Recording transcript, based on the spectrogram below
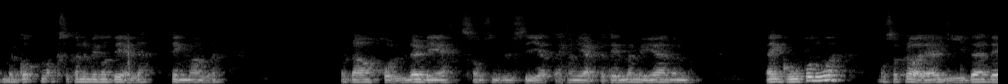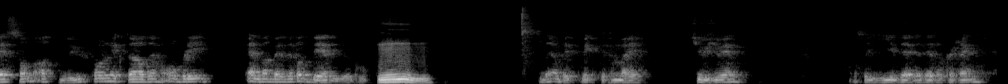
Og med godt nok så kan du begynne å dele ting med andre. For da holder det, sånn som du sier, at jeg kan hjelpe til med mye. Men jeg er god på noe, og så klarer jeg å gi deg det sånn at du får nytte av det og blir enda bedre på det du er god på. Mm. Så det har blitt viktig for meg 2021. Og så gi dere det dere trenger.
